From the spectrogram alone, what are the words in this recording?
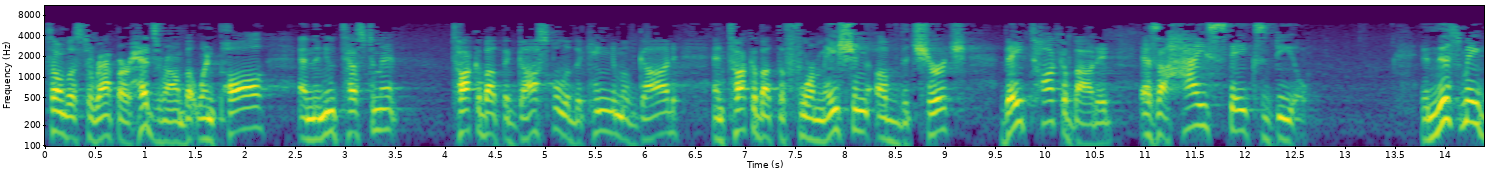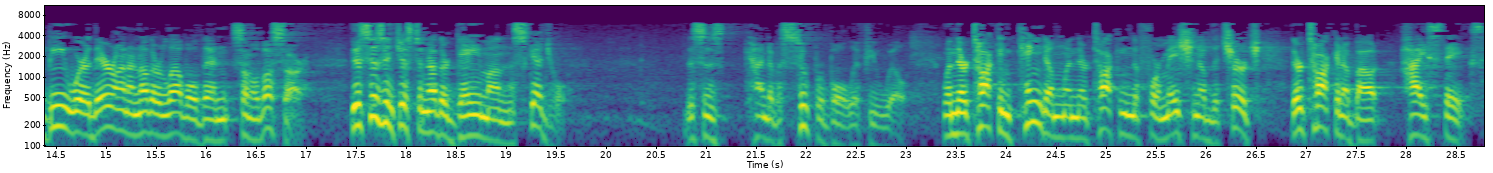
some of us to wrap our heads around, but when Paul and the New Testament talk about the gospel of the kingdom of God and talk about the formation of the church, they talk about it as a high stakes deal. And this may be where they're on another level than some of us are. This isn't just another game on the schedule. This is kind of a Super Bowl, if you will. When they're talking kingdom, when they're talking the formation of the church, they're talking about high stakes.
